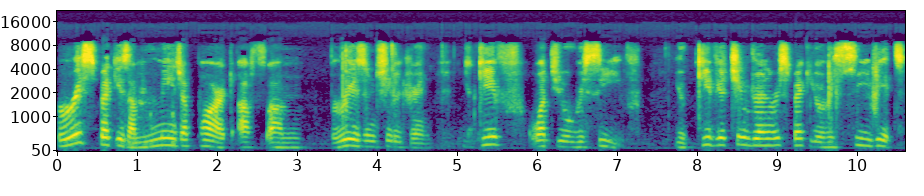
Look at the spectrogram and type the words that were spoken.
Respect is a major part of um, raising children. You give what you receive. You give your children respect, you receive it.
